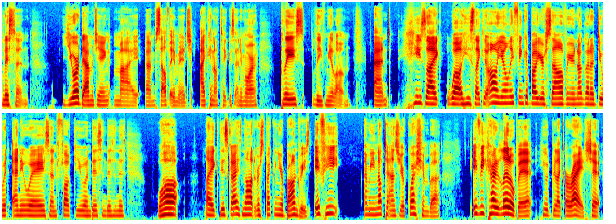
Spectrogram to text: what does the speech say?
listen you're damaging my um, self-image i cannot take this anymore please leave me alone and he's like, well, he's like, oh, you only think about yourself and you're not gonna do it anyways, and fuck you and this and this and this. What? Like this guy's not respecting your boundaries. If he, I mean, not to answer your question, but if he cared a little bit, he would be like, all right, shit,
